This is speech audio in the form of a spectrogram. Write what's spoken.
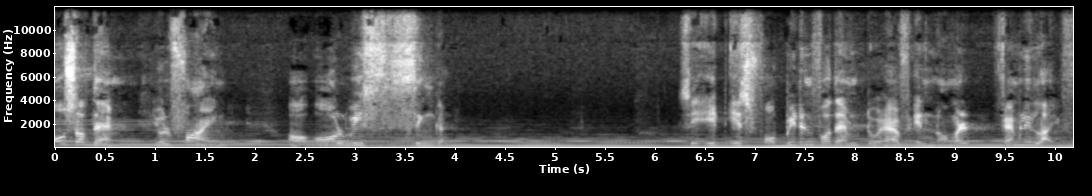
Most of them, you'll find, are always single. See, it is forbidden for them to have a normal family life.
